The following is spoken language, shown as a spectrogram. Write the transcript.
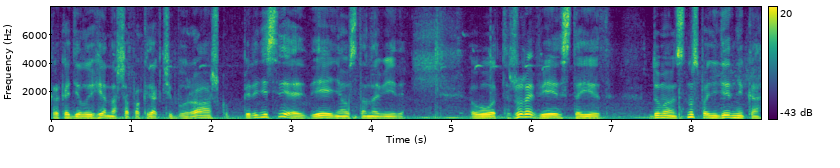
крокодил Евгена, шапокляк, чебурашку. Перенесли оленя, установили. Вот, журавель стоит. Думаем, ну, с понедельника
